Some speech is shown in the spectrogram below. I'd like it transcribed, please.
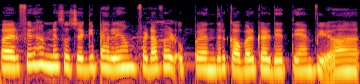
पर फिर हमने सोचा कि पहले हम फटाफट ऊपर अंदर कवर कर देते हैं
